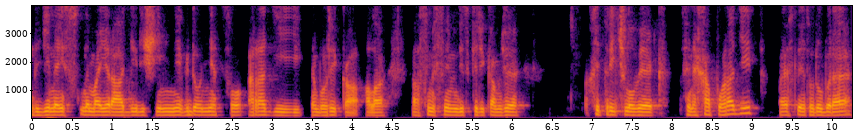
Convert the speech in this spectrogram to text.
lidi nejs, nemají rádi, když jim někdo něco radí nebo říká, ale já si myslím, vždycky říkám, že chytrý člověk si nechá poradit a jestli je to dobré,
